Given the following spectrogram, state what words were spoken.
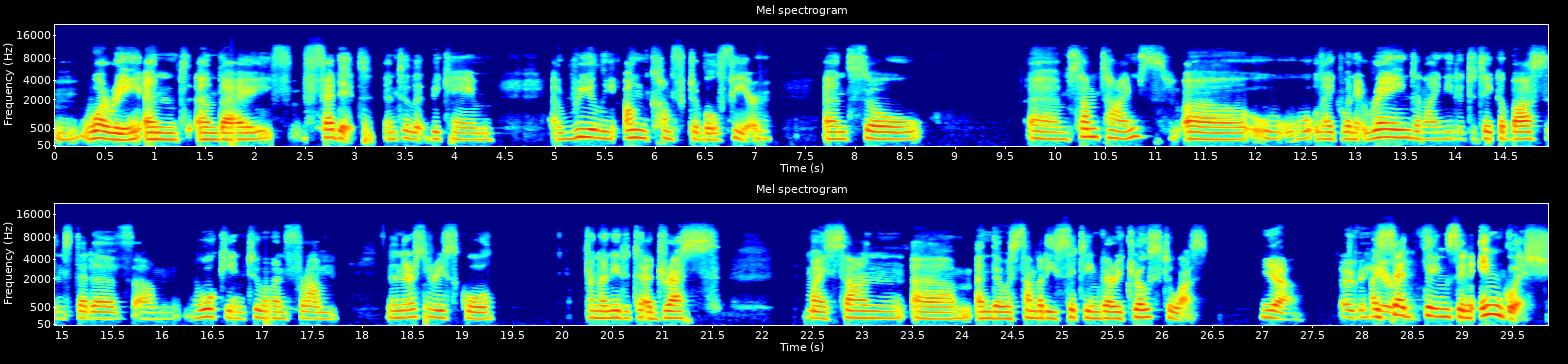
worry and and I f- fed it until it became a really uncomfortable fear. And so um, sometimes uh, w- like when it rained and i needed to take a bus instead of um, walking to and from the nursery school and i needed to address my son um, and there was somebody sitting very close to us. Yeah over here i said things in english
